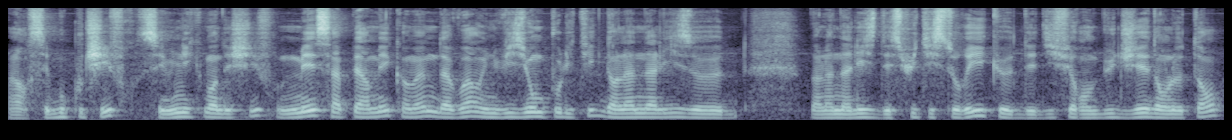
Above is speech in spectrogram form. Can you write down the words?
Alors c'est beaucoup de chiffres, c'est uniquement des chiffres, mais ça permet quand même d'avoir une vision politique dans l'analyse, dans l'analyse des suites historiques, des différents budgets dans le temps,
